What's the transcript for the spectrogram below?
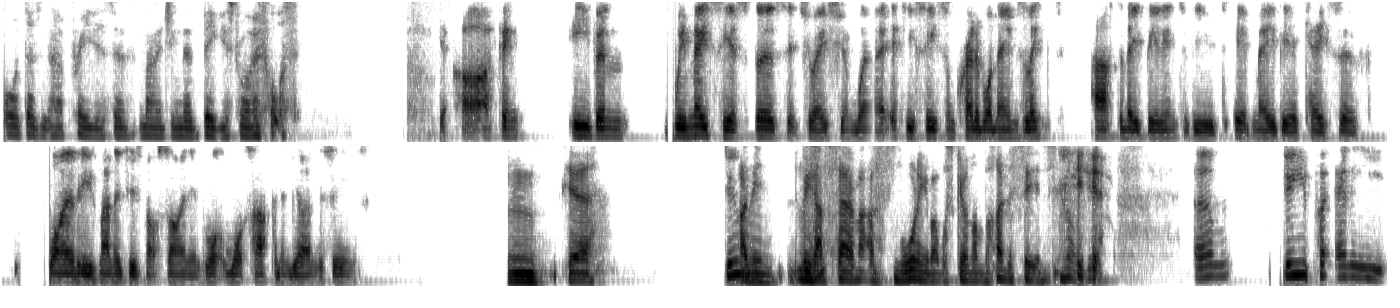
or doesn't have previous of managing their biggest rivals. Yeah, I think even we may see a Spurs situation where if you see some credible names linked after they've been interviewed, it may be a case of why are these managers not signing? What what's happening behind the scenes? Mm, yeah. Do I mean, we've had a fair amount of warning about what's going on behind the scenes. Not yeah. Um, do you put any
